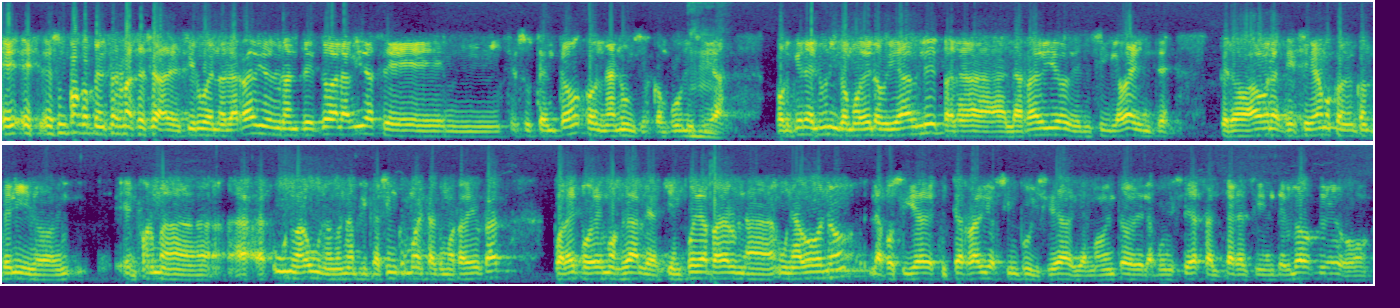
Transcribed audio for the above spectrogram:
es, un poco pensar más allá, de decir, bueno, la radio durante toda la vida se, mm, se sustentó con anuncios, con publicidad, porque era el único modelo viable para la radio del siglo XX pero ahora que llegamos con el contenido en, forma uno a uno con una aplicación como esta, como RadioCat, por ahí podemos darle a quien pueda pagar una, un abono la posibilidad de escuchar radio sin publicidad y al momento de la publicidad saltar al siguiente bloque o,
